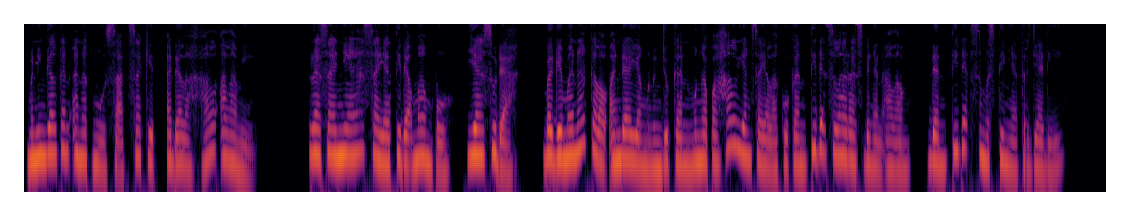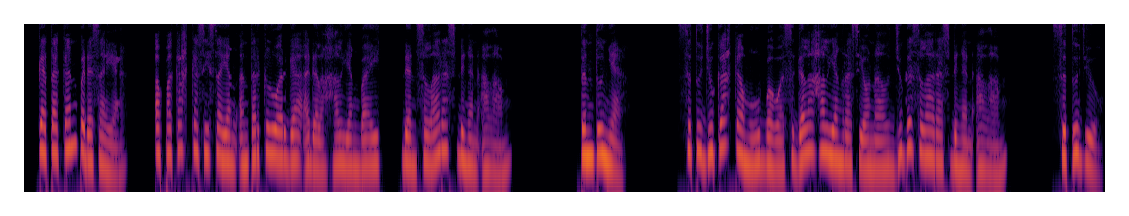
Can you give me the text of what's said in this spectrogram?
meninggalkan anakmu saat sakit, adalah hal alami. Rasanya saya tidak mampu. Ya sudah, bagaimana kalau Anda yang menunjukkan mengapa hal yang saya lakukan tidak selaras dengan alam dan tidak semestinya terjadi? Katakan pada saya, apakah kasih sayang antar keluarga adalah hal yang baik dan selaras dengan alam? Tentunya. Setujukah kamu bahwa segala hal yang rasional juga selaras dengan alam? Setuju.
